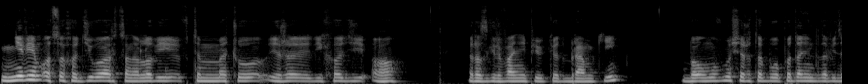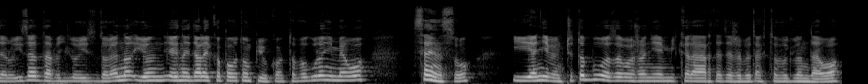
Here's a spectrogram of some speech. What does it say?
Nie wiem o co chodziło Arsenalowi w tym meczu, jeżeli chodzi o rozgrywanie piłki od bramki bo umówmy się, że to było podanie do Dawida Luiza, Dawid Luiz do Leno i on jak najdalej kopał tą piłką. To w ogóle nie miało sensu i ja nie wiem, czy to było założenie Mikela Artety, żeby tak to wyglądało,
